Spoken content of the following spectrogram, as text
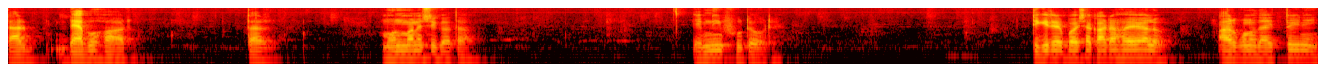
তার ব্যবহার, তার মন মানসিকতা এমনিই ফুটে ওঠে। টিকিটের পয়সা কাটা হয়ে গেল, আর কোনো দায়িত্বই নেই।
